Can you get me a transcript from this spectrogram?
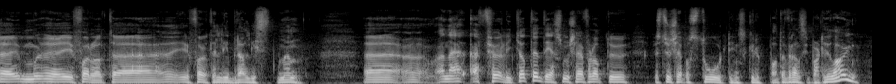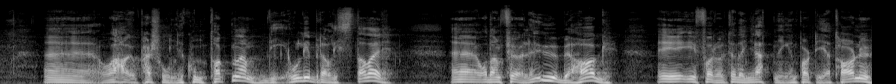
eh, i, forhold til, i forhold til liberalismen. Eh, men jeg, jeg føler ikke at det er det som skjer. for at du, Hvis du ser på stortingsgruppa til Fremskrittspartiet i dag, eh, og jeg har jo personlig kontakt med dem, de er jo liberalister der. Eh, og de føler ubehag i, i forhold til den retningen partiet tar nå.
